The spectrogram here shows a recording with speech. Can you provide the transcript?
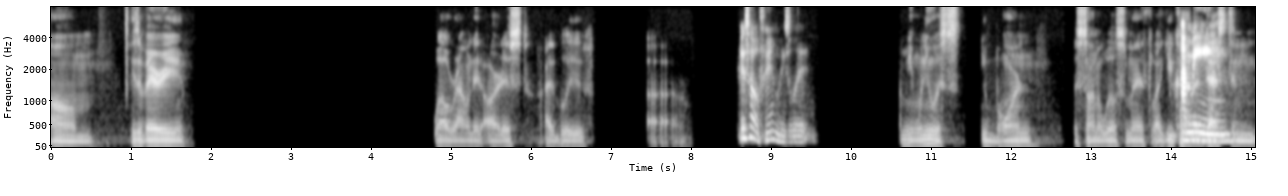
Um, he's a very well-rounded artist, I believe. Uh, His whole family's lit. I mean, when you was you born the son of Will Smith, like you kind of mean- destined.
